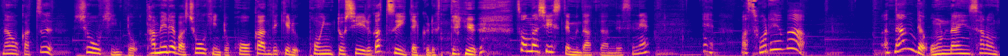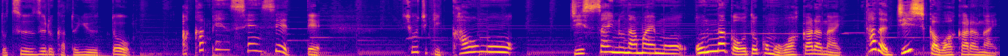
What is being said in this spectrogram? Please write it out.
なおかつ商品と貯めれば商品と交換できるポイントシールがついてくるっていうそんなシステムだったんですね。で、まあ、それはなんでオンラインサロンと通ずるかというと赤ペン先生って正直顔も実際の名前も女か男もわからない。ただ字しかわからない。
